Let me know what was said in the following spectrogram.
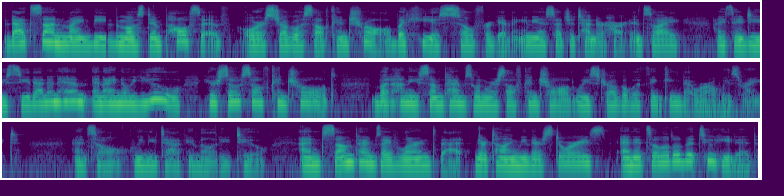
that son might be the most impulsive or struggle with self-control, but he is so forgiving and he has such a tender heart. And so I I say, "Do you see that in him?" And I know you, you're so self-controlled. But honey, sometimes when we're self-controlled, we struggle with thinking that we're always right. And so we need to have humility too. And sometimes I've learned that they're telling me their stories and it's a little bit too heated.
